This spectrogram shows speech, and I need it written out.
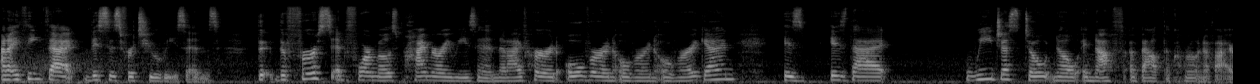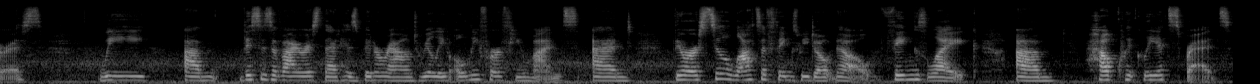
And I think that this is for two reasons. The, the first and foremost primary reason that I've heard over and over and over again is is that we just don't know enough about the coronavirus. We um, this is a virus that has been around really only for a few months, and there are still lots of things we don't know. Things like um, how quickly it spreads,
